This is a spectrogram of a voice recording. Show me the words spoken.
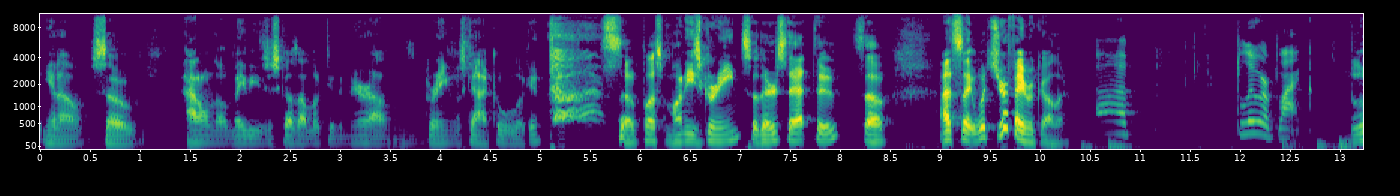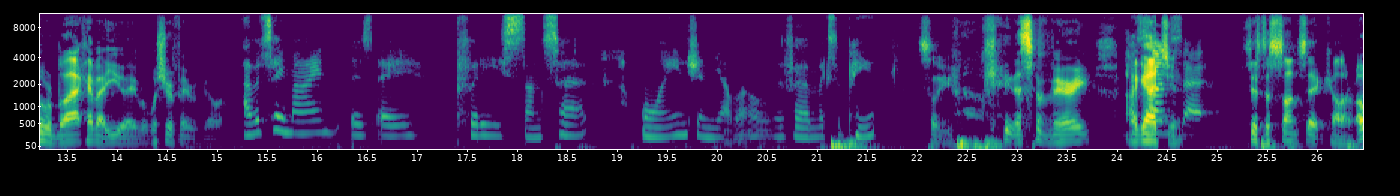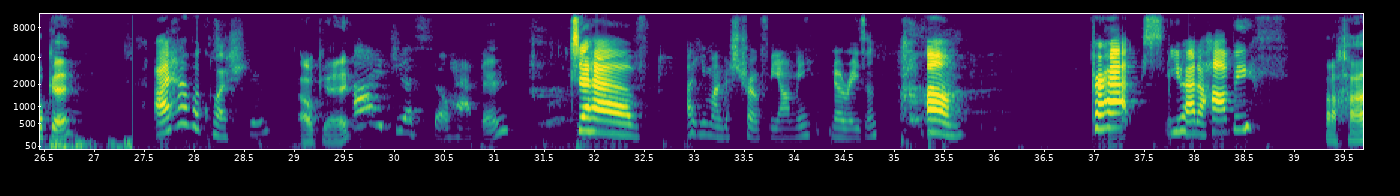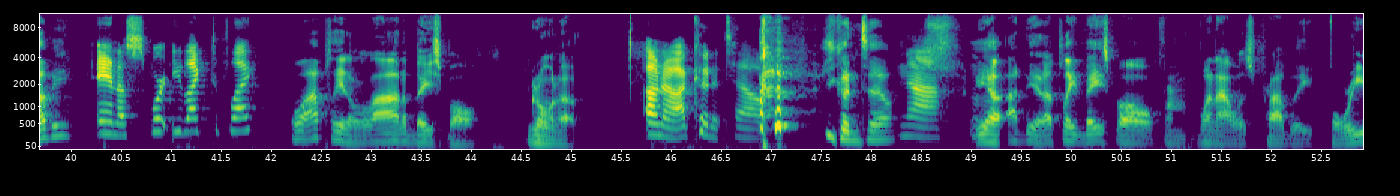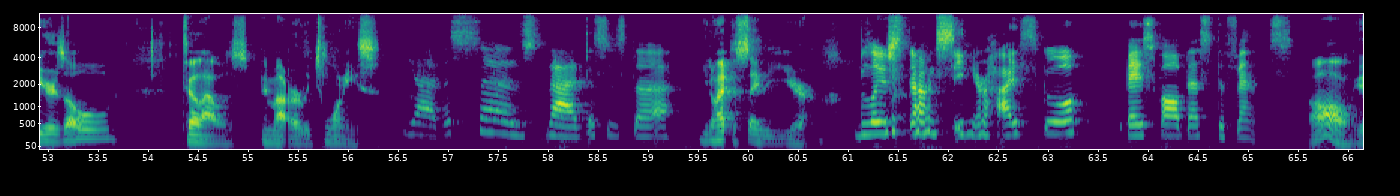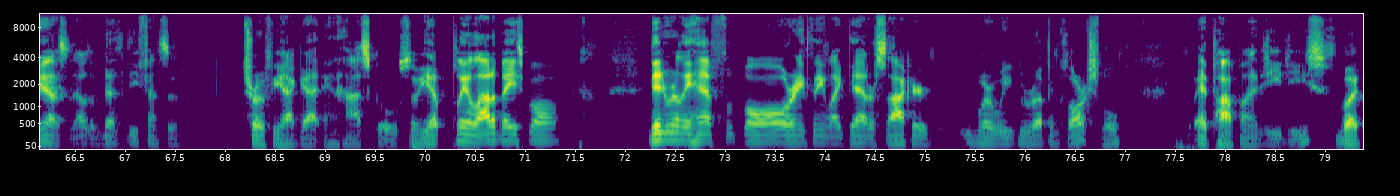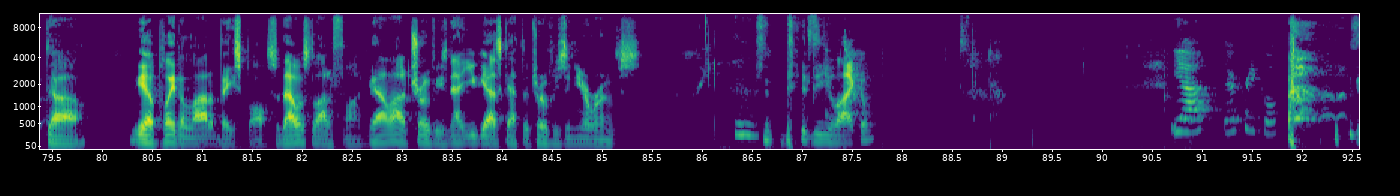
You know. So I don't know. Maybe it's just because I looked in the mirror, I, green was kind of cool looking. so plus money's green, so there's that too. So I'd say, what's your favorite color? Uh, blue or black? Blue or black? How about you, Ava? What's your favorite color? I would say mine is a pretty sunset orange and yellow with a mix of pink. So you okay? That's a very. I got you. Just a sunset color. Okay. I have a question. Okay. I just so happen to have a humongous trophy on me. No reason. Um, perhaps you had a hobby A hobby? and a sport you like to play. Well, I played a lot of baseball growing up. Oh no, I couldn't tell. You couldn't tell? nah. Mm-mm. Yeah, I did. I played baseball from when I was probably four years old till I was in my early 20s. Yeah, this says that this is the You don't have to say the year. Bluestone Senior High School baseball best defense. Oh, yes. That was the best defensive trophy I got in high school. So, yep, played a lot of baseball. Didn't really have football or anything like that or soccer where we grew up in Clarksville at Papa and Gigi's. But, uh, yeah, played a lot of baseball. So that was a lot of fun. Got a lot of trophies. Now you guys got the trophies in your rooms. Do you like them? Yeah, they're pretty cool.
